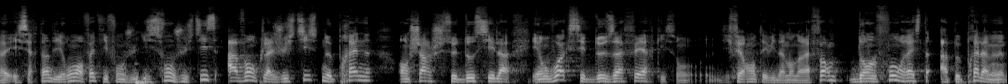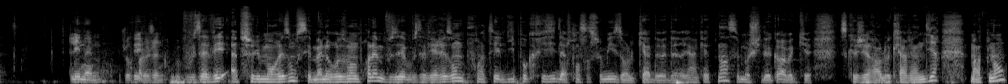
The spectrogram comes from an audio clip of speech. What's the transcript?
et certains diront en fait ils, font ils se font justice avant que la justice ne prenne en charge ce dossier-là. Et on voit que ces deux affaires, qui sont différentes évidemment dans la forme, dans le fond restent à peu près la même, les mêmes, je crois, le jeune. Vous avez absolument raison, c'est malheureusement le problème. Vous avez, vous avez raison de pointer l'hypocrisie de la France insoumise dans le cas d'Adrien Quatennens. Moi, je suis d'accord avec ce que Gérard Leclerc vient de dire. Maintenant,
